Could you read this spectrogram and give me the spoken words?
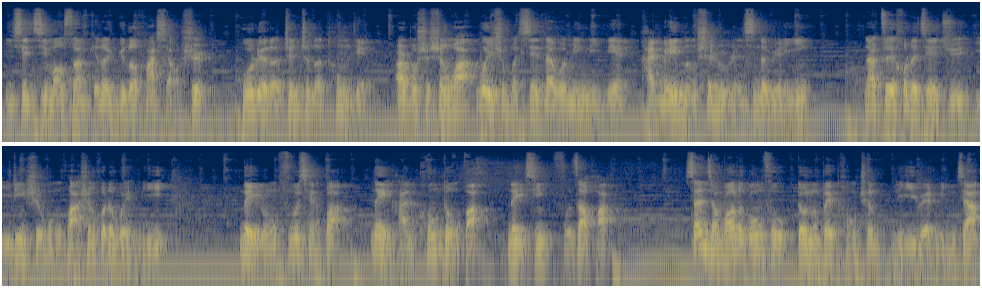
一些鸡毛蒜皮的娱乐化小事。忽略了真正的痛点，而不是深挖为什么现代文明理念还没能深入人心的原因，那最后的结局一定是文化生活的萎靡，内容肤浅化，内涵空洞化，内心浮躁化，三脚猫的功夫都能被捧成梨园名家。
